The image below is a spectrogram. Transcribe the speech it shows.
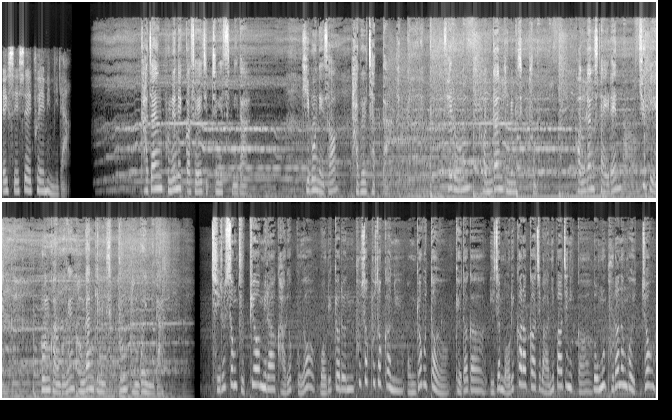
XSFM입니다. 가장 본연의 것에 집중했습니다. 기본에서 답을 찾다. 새로운 건강기능식품. 건강 스타일엔 튜비엔. 본 광고는 건강기능식품 광고입니다. 지루성 두피염이라 가렵고요. 머릿결은 푸석푸석하니 엉겨붙어요. 게다가 이젠 머리카락까지 많이 빠지니까 너무 불안한 거 있죠?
